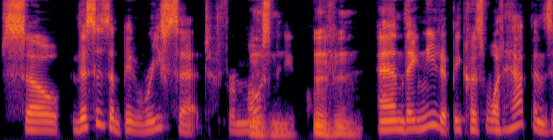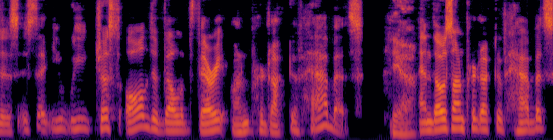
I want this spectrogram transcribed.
So this is a big reset for most mm-hmm. people, mm-hmm. and they need it because what happens is is that you, we just all develop very unproductive habits. Yeah, and those unproductive habits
